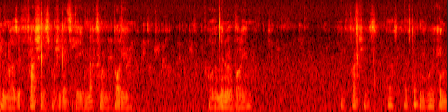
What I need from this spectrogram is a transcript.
Didn't it flashes once you get to the maximum volume or the minimum volume. It flashes. That's, that's definitely working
